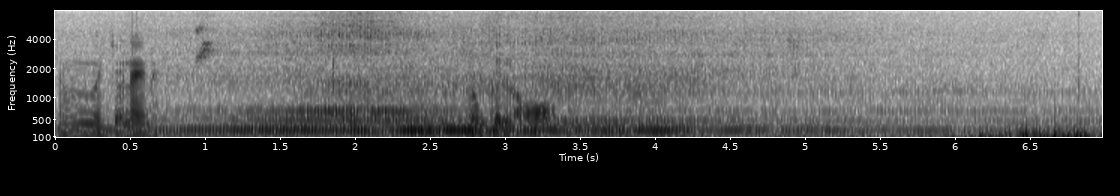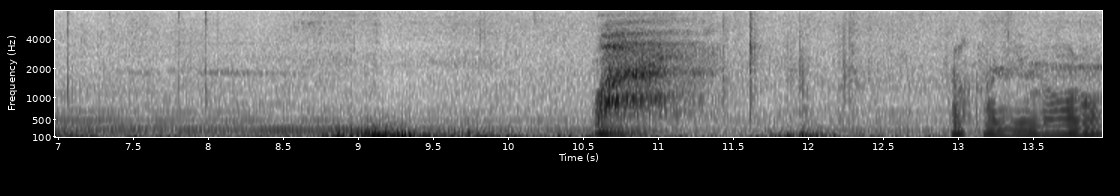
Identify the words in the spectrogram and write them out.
Mọi người, chỗ này nè. Không cái lỗ. Wow. Rất là nhiều đồ luôn.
